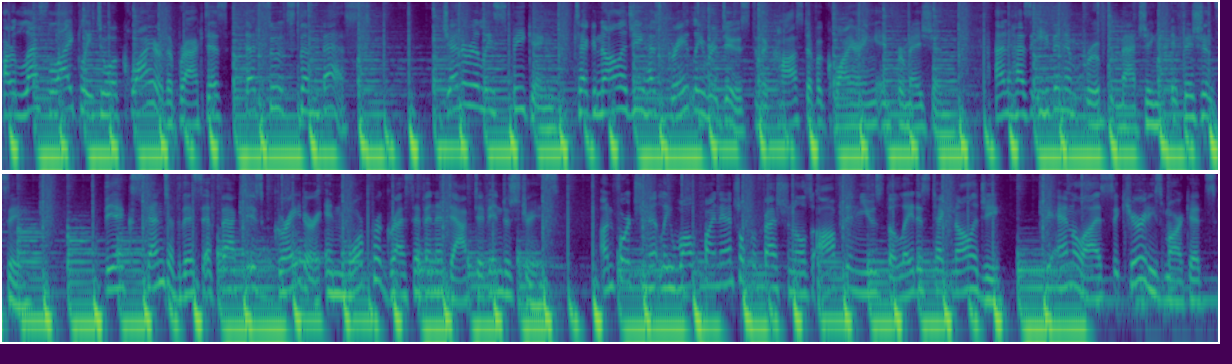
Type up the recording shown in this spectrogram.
are less likely to acquire the practice that suits them best. Generally speaking, technology has greatly reduced the cost of acquiring information and has even improved matching efficiency. The extent of this effect is greater in more progressive and adaptive industries. Unfortunately, while financial professionals often use the latest technology, To analyze securities markets,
